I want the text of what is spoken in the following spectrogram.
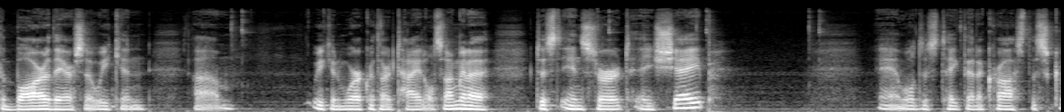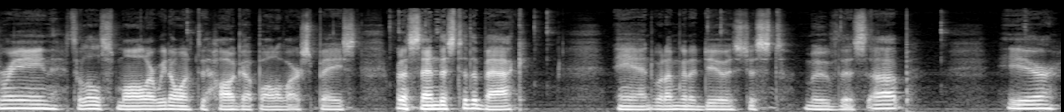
the bar there so we can um, we can work with our title. So I'm going to just insert a shape and we'll just take that across the screen. It's a little smaller. We don't want to hog up all of our space. We're going to send this to the back. And what I'm going to do is just move this up here.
